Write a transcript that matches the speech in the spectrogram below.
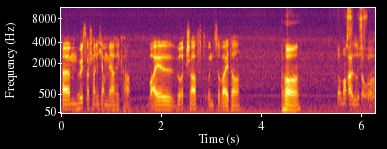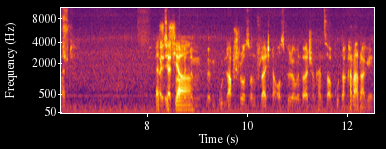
Ähm, höchstwahrscheinlich Amerika, weil Wirtschaft und so weiter, Aha. Da machst du Also nicht dauerhaft. falsch. das Also ich ist ja... mit, einem, mit einem guten Abschluss und vielleicht einer Ausbildung in Deutschland kannst du auch gut nach Kanada gehen.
